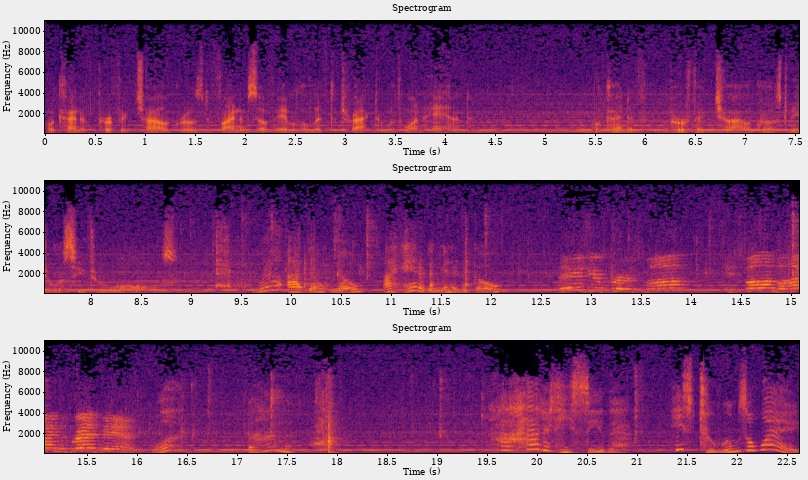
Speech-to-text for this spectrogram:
What kind of perfect child grows to find himself able to lift a tractor with one hand? What kind of perfect child grows to be able to see through walls? Well, I don't know. I had it a minute ago. There's your purse, Mom. It's fallen behind the bread bin. What? Behind the. How, how did he see that? He's two rooms away.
